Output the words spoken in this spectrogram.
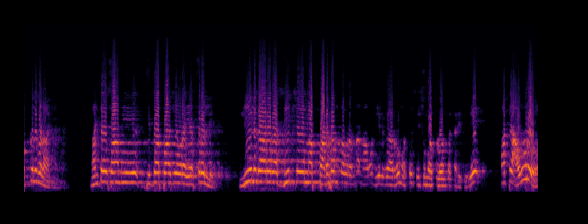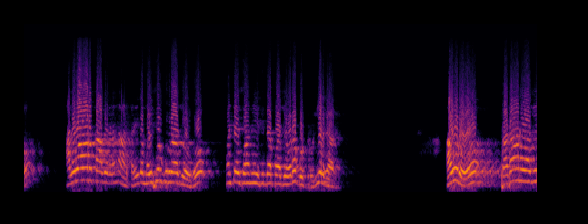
ಒಕ್ಕಲುಗಳಾಗಿ. ಮಂಟೇಸ್ವಾಮಿ ಸಿದ್ದಪ್ಪಾಜಿಯವರ ಹೆಸರಲ್ಲಿ ನೀಲಗಾರರ ದೀಕ್ಷೆಯನ್ನ ಪಡೆದಂತವರನ್ನ ನಾವು ನೀಲಗಾರರು ಮತ್ತು ಶಿಶು ಮಕ್ಕಳು ಅಂತ ಕರಿತೀವಿ. ಮತ್ತೆ ಅವರು ಹಲವಾರು ಕಾವ್ಯಗಳನ್ನ ಆಡ್ತಾರೆ ಈಗ ಮೈಸೂರು ಗುರುರಾಜು ಅವರು, ಮಂಟೇಸ್ವಾಮಿ ಸಿದ್ದಪ್ಪಾಜಿಯವರ ಗುಟ್ರು ನೀಲಗಾರರು ಅವರು ಪ್ರಧಾನವಾಗಿ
